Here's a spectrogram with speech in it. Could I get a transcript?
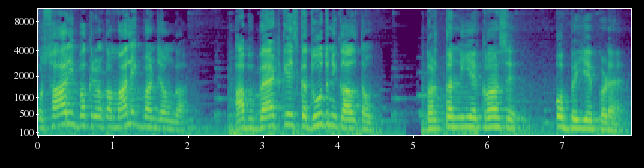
और सारी बकरियों का मालिक बन जाऊँगा। अब बैठ के इसका दूध निकालता हूँ। बर्तन नहीं है, कहाँ से? ओ ये पड़ा है।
